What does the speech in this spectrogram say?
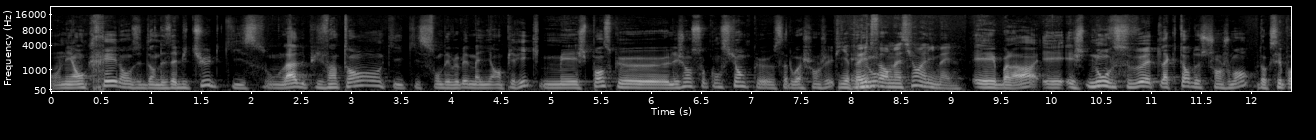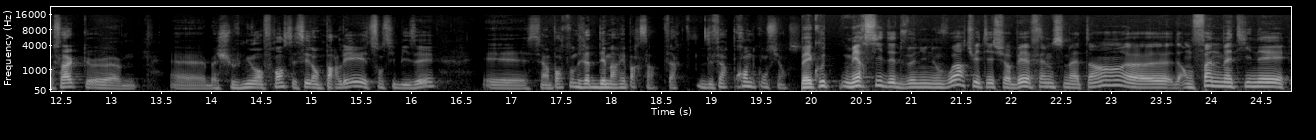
on est ancré dans, des habitudes qui sont là depuis 20 ans, qui, se sont développées de manière empirique, mais je pense que les gens sont conscients que ça doit changer. il n'y a pas eu de formation à l'email. Et voilà, et, nous on veut être l'acteur de ce changement, donc c'est pour ça que euh, euh, bah, je suis venu en France essayer d'en parler et de sensibiliser. Et c'est important déjà de démarrer par ça, de faire, prendre conscience. Bah écoute, merci d'être venu nous voir. Tu étais sur BFM ce matin. Euh, en fin de matinée,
